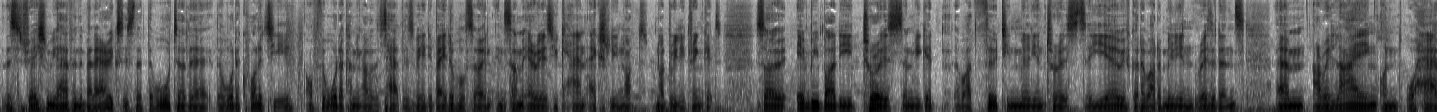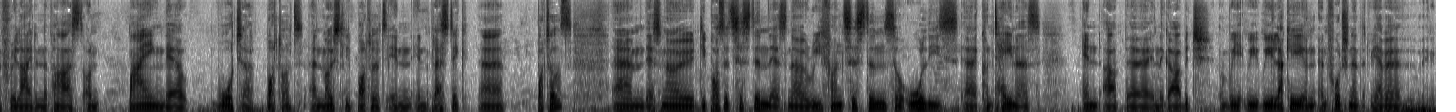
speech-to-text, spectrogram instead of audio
the situation we have in the Balearics is that the water, the, the water quality of the water coming out of the tap is very debatable. So in, in some areas you can actually not not really drink it. So everybody, tourists, and we get about 13 million tourists a year. We've got about a million residents, um, are relying on or have relied in the past on buying their water bottled and mostly bottled in in plastic uh, bottles. Um, there's no deposit system, there's no refund system, so all these uh, containers end up uh, in the garbage. We, we, we're lucky and, and, fortunate that we have a,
